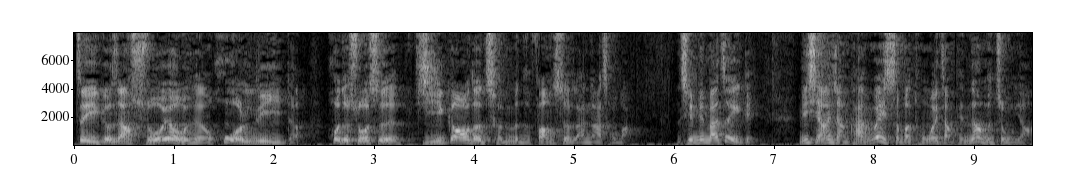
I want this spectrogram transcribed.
这一个让所有人获利的，或者说是极高的成本的方式来拿筹码。你先明白这一点。你想一想看，为什么同位涨停那么重要？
